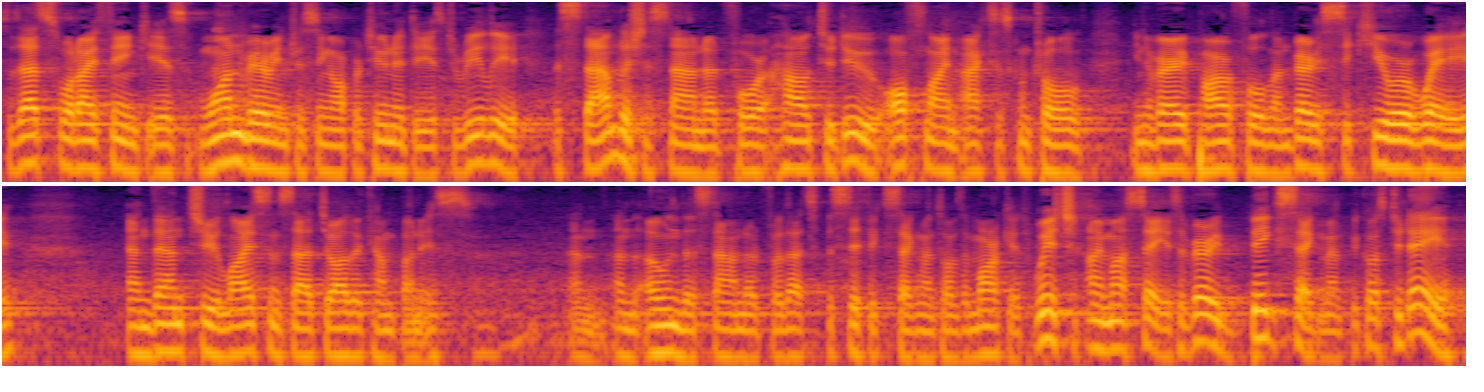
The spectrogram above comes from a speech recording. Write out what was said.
So that's what I think is one very interesting opportunity is to really establish a standard for how to do offline access control in a very powerful and very secure way, and then to license that to other companies and, and, own the standard for that specific segment of the market, which I must say is a very big segment because today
